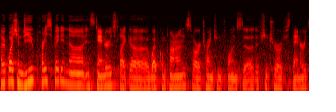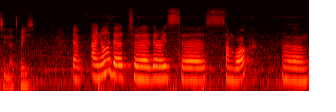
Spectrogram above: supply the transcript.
I have a question. Do you participate in, uh, in standards like uh, web components or trying to influence the, the future of standards in that space? Yeah, I know that uh, there is uh, some work um,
